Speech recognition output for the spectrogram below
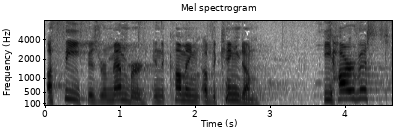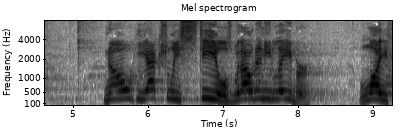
A thief is remembered in the coming of the kingdom. He harvests, no, he actually steals without any labor life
